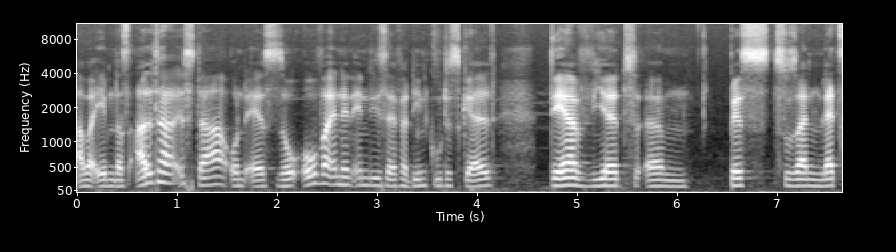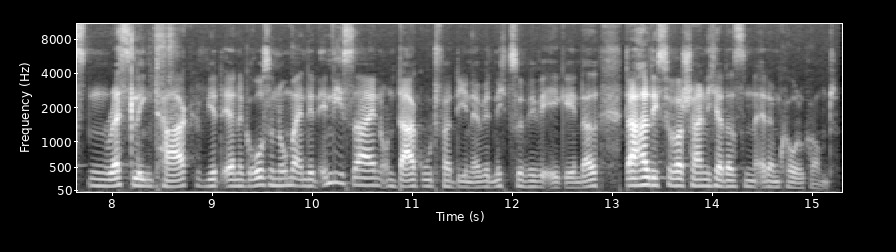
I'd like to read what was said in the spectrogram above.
aber eben das Alter ist da und er ist so over in den Indies, er verdient gutes Geld. Der wird ähm, bis zu seinem letzten Wrestling-Tag wird er eine große Nummer in den Indies sein und da gut verdienen. Er wird nicht zur WWE gehen. Da, da halte ich es für wahrscheinlicher, dass ein Adam Cole kommt.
